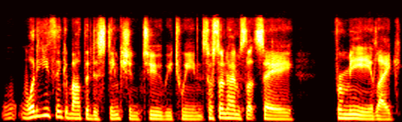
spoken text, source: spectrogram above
what do you think about the distinction too between so sometimes let's say for me, like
